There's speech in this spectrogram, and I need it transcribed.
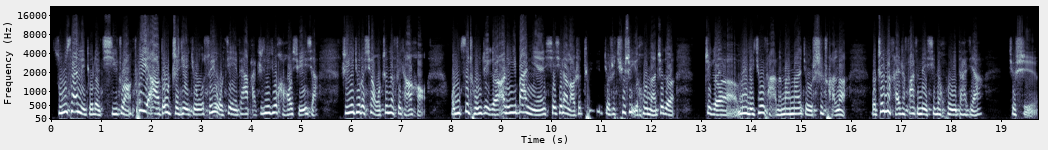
足三里灸了七壮。注意啊，都是直接灸，所以我建议大家把直接灸好好学一下。直接灸的效果真的非常好。我们自从这个二零一八年谢希亮老师退就是去世以后呢，这个这个麦粒灸法呢，慢慢就失传了。我真的还是发自内心的呼吁大家，就是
